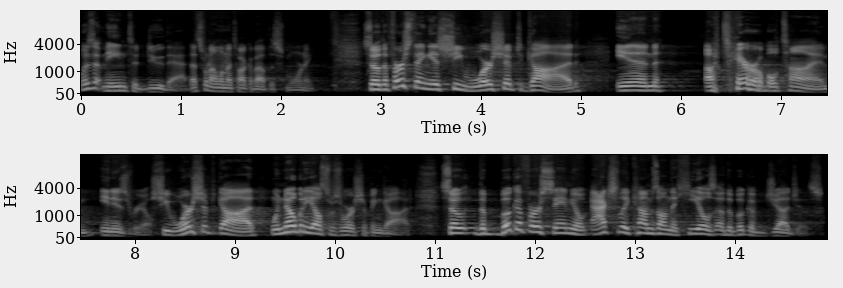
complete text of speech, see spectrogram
What does it mean to do that? That's what I want to talk about this morning. So, the first thing is she worshiped God in a terrible time in Israel. She worshiped God when nobody else was worshiping God. So the book of 1 Samuel actually comes on the heels of the book of Judges.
